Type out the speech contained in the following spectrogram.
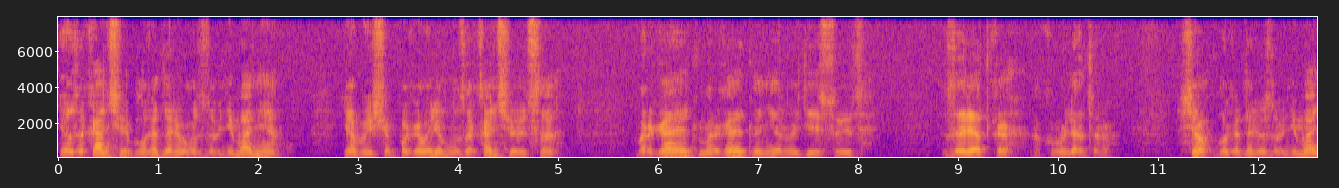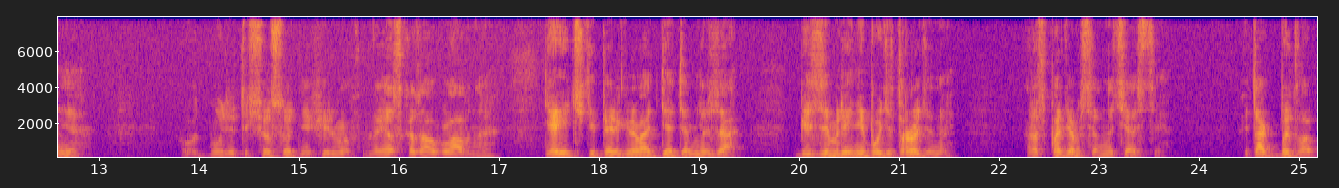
я заканчиваю. Благодарю вас за внимание. Я бы еще поговорил, но заканчивается. Моргает, моргает, на нервы действует зарядка аккумуляторов. Все, благодарю за внимание. Вот, будет еще сотни фильмов, но я сказал главное. Яички перегревать детям нельзя. Без земли не будет Родины распадемся на части. И так быдло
